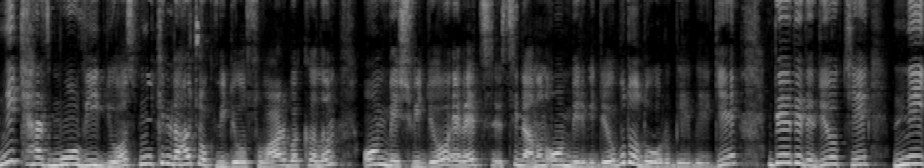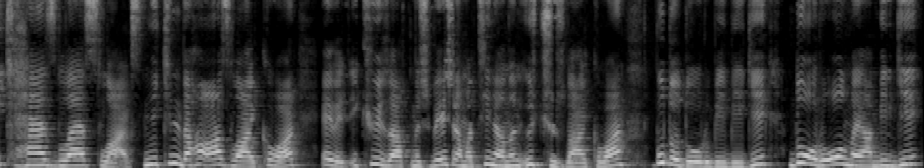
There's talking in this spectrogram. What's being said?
Nick has more videos. Nick'in daha çok videosu var. Bakalım 15 video. Evet Sinan'ın 11 video. Bu da doğru bir bilgi. D'de de diyor ki Nick has less likes. Nick'in daha az like'ı var. Evet 265 ama Tina'nın 300 like'ı var. Bu da doğru bir bilgi. Doğru olmayan bilgi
